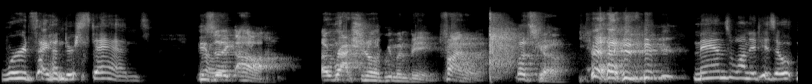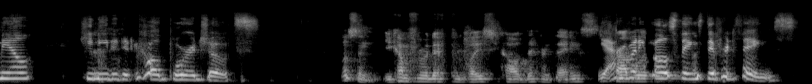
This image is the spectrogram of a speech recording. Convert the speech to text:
words I understand." He's like, ah, a rational human being. Finally, let's go. Man's wanted his oatmeal. He needed it called porridge oats. Listen, you come from a different place. You call it different things. Yeah, everybody calls things different things.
